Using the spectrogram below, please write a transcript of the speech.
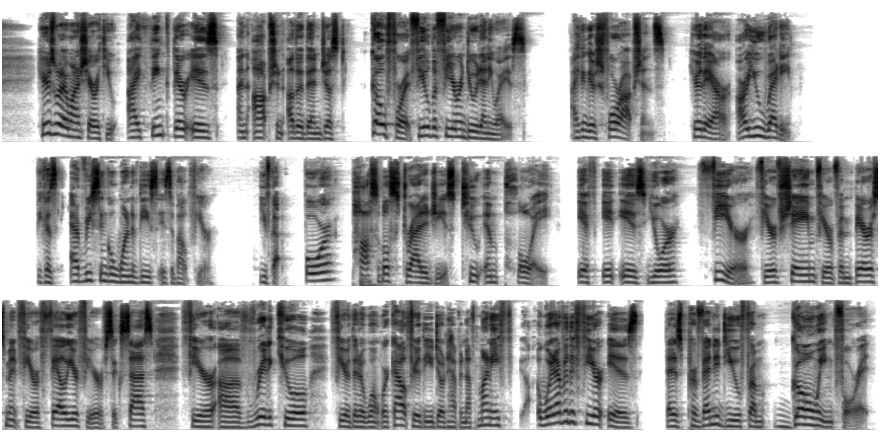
here's what I want to share with you. I think there is an option other than just go for it, feel the fear and do it anyways. I think there's four options. Here they are. Are you ready? Because every single one of these is about fear. You've got four possible strategies to employ if it is your fear fear of shame, fear of embarrassment, fear of failure, fear of success, fear of ridicule, fear that it won't work out, fear that you don't have enough money, whatever the fear is that has prevented you from going for it.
